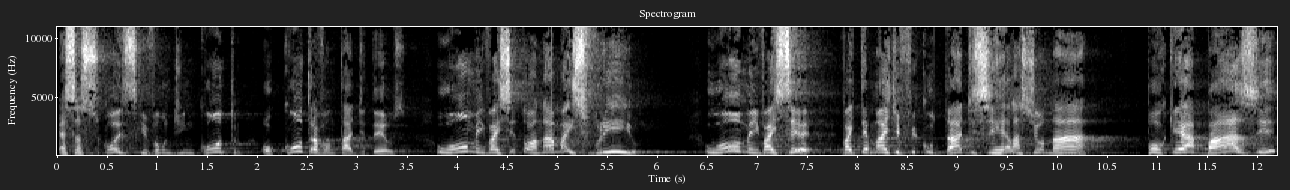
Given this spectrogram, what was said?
essas coisas que vão de encontro ou contra a vontade de Deus, o homem vai se tornar mais frio. O homem vai ser vai ter mais dificuldade de se relacionar, porque a base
